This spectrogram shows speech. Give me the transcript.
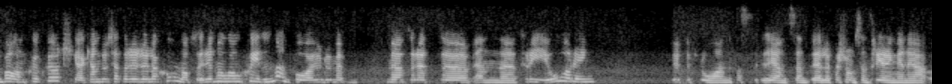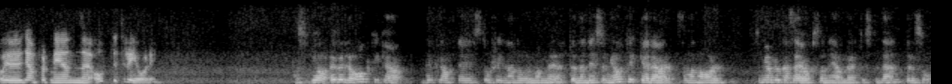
barnsjuksköterska, kan du sätta det i relation också? Är det någon skillnad på hur du möter ett, eh, en eh, treåring utifrån patient, eller personcentrering menar jag, eh, jämfört med en 83-åring? Alltså, ja, överlag tycker jag, det är klart det är stor skillnad då hur man möter, men det som jag tycker är, som man har, som jag brukar säga också när jag möter studenter och så,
